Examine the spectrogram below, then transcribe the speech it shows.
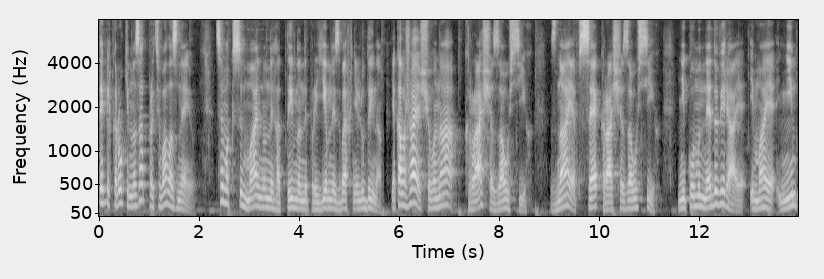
Декілька років назад працювала з нею. Це максимально негативна, неприємна і зверхня людина, яка вважає, що вона краща за усіх, знає все краще за усіх, нікому не довіряє і має німб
